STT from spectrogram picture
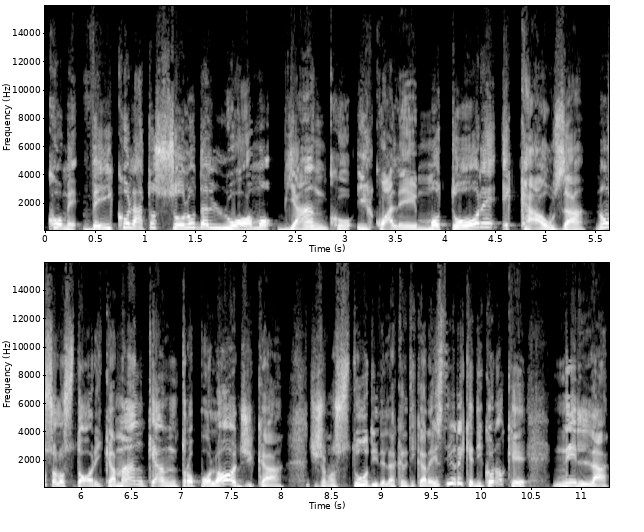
come veicolato solo dall'uomo bianco, il quale è motore e causa non solo storica, ma anche antropologica. Ci sono studi della critica race theory che dicono che nella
